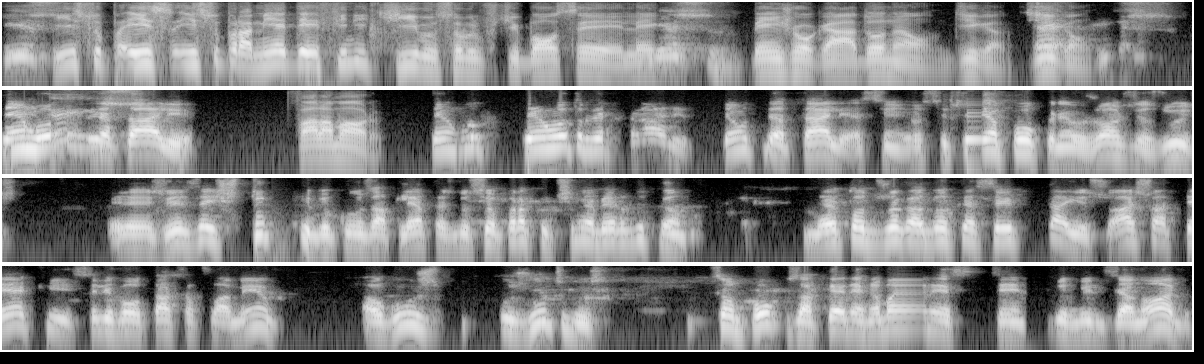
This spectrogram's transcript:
Isso, isso, isso, isso para mim é definitivo sobre o futebol ser legal, bem jogado ou não. Diga, é, digam. Tem um outro detalhe. Fala, Mauro. Tem um, tem um outro detalhe. Tem outro detalhe. Assim, eu citei há pouco, né? O Jorge Jesus, ele às vezes é estúpido com os atletas do seu próprio time à beira do campo. Não é todo jogador que aceita isso. Acho até que se ele voltasse ao Flamengo, alguns, os últimos, são poucos até, né, remanescentes de 2019,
